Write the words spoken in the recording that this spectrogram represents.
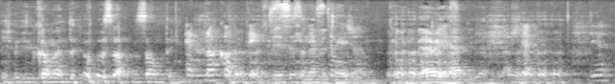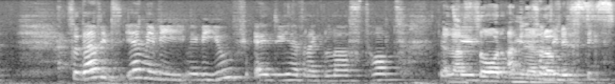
you come and do some, something. And knock on things. This is an invitation. I'm very happy. Yeah, yeah. So David, yeah, maybe maybe you uh, do you have like last thought that you thought, I mean, I love this,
